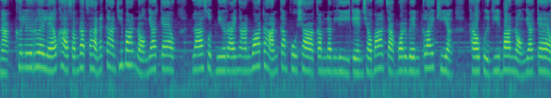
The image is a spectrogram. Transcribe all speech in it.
หนักขึ้นเรื่อยๆ แล้วค่ะสำหรับสถานการณ์ที่บ้านหนองยาแก้ว ล่าสุดมีรายงานว่าทหารกัมพูชากำนันลีเกณฑ์ชาวบ้านจากบริเวณใกล้เคียง เข้าพื้นที่บ้านหนองยาแก้ว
